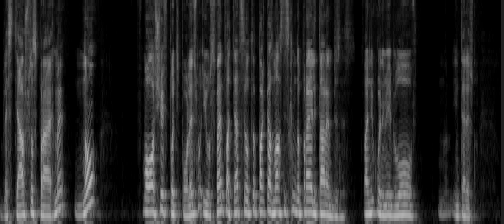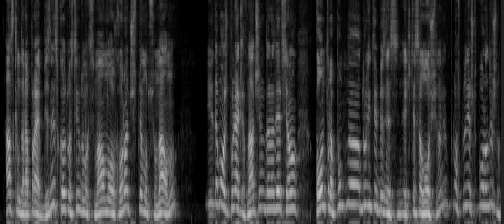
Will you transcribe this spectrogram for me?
Блестящо се справихме, но в моя ще е в пъти по-лесно и освен това тя целта, пак казвам, аз не искам да правя елитарен бизнес. Това никога не ми е било интересно. Аз искам да направя бизнес, който да стигне до максимално много хора, чисто емоционално и да може по някакъв начин да даде все едно контрапункт на другите бизнеси. Не, че те са лоши, нали? просто нещо по-различно,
